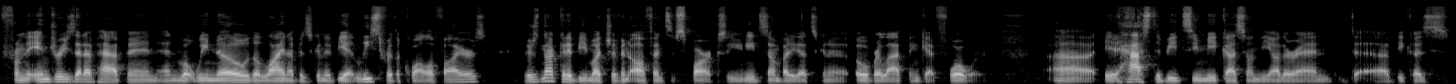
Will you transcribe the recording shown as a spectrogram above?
from the injuries that have happened and what we know the lineup is going to be at least for the qualifiers, there's not going to be much of an offensive spark. So you need somebody that's going to overlap and get forward. Uh, it has to be Tsimikas on the other end uh, because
